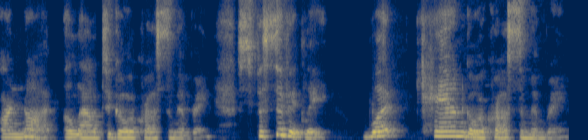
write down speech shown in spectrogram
are not allowed to go across the membrane. Specifically, what can go across the membrane?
